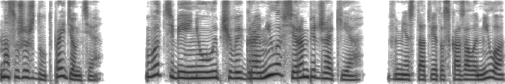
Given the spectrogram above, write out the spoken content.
Нас уже ждут, пройдемте. «Вот тебе и неулыбчивый громила в сером пиджаке», — вместо ответа сказала Мила,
